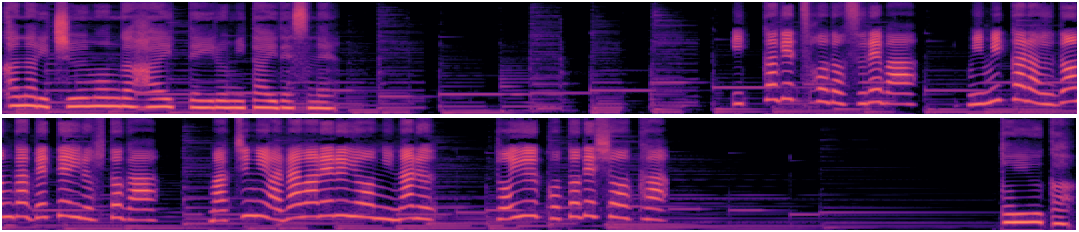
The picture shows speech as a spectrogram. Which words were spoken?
かなり注文が入っているみたいですね。1ヶ月ほどすれば、耳からうどんが出ている人が、街に現れるようになる、ということでしょうか。というか、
